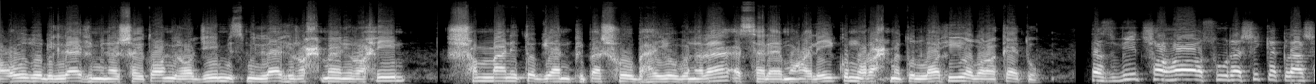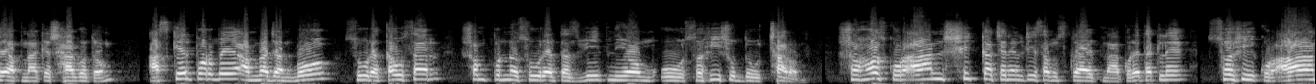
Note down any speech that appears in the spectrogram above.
আউযু বিল্লাহি মিনাশ শাইতানির রাজিম বিসমিল্লাহির রহমানির রহিম। সম্মানিত জ্ঞান পিপাসু ভাই ও বোনেরা, আসসালামু আলাইকুম রাহমাতুল্লাহি ওয়া বারাকাতুহু তাজবিদ সহ সুরা শিক্ষা ক্লাসে আপনাকে স্বাগতম। আজকের পর্বে আমরা জানব সুরা কাউসার, সম্পূর্ণ সুরা তাজবিদ, নিয়ম ও সহি শুদ্ধ উচ্চারণ। সহজ কোরআন শিক্ষা চ্যানেলটি সাবস্ক্রাইব না করে থাকলে সহি কোরআন,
